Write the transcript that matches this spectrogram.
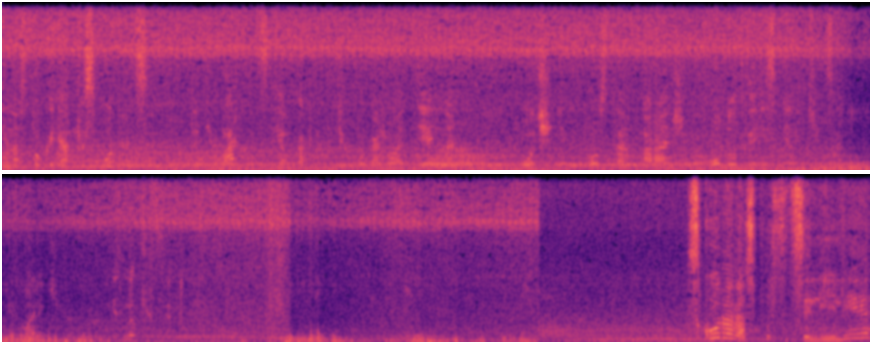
не настолько ярко смотрится. Вот эти бархатцы, я вам как-нибудь их покажу отдельно. Очень просто оранжевое облако из мелких цветов. скоро распустятся лилии.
